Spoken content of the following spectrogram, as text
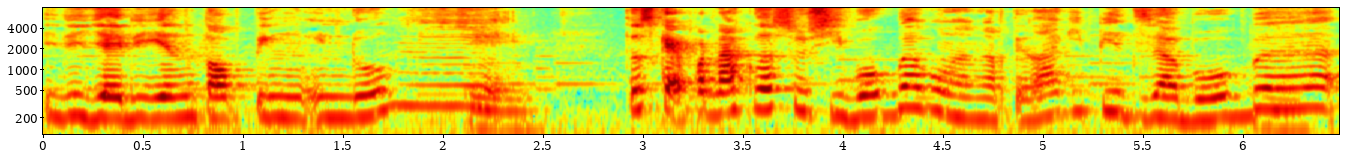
dijadiin topping Indomie. Hmm. Terus kayak pernah aku sushi boba, aku nggak ngerti lagi pizza boba.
